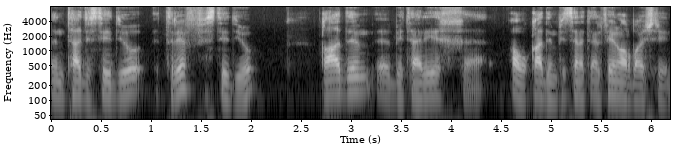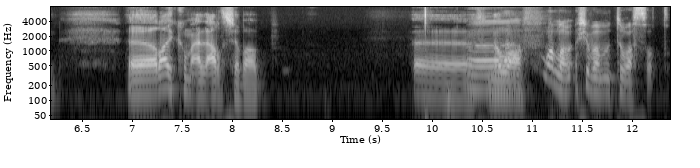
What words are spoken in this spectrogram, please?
إنتاج استديو تريف استديو قادم بتاريخ أو قادم في سنة 2024 آه، رأيكم على العرض شباب؟ آه، نواف. والله شوفه متوسط.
